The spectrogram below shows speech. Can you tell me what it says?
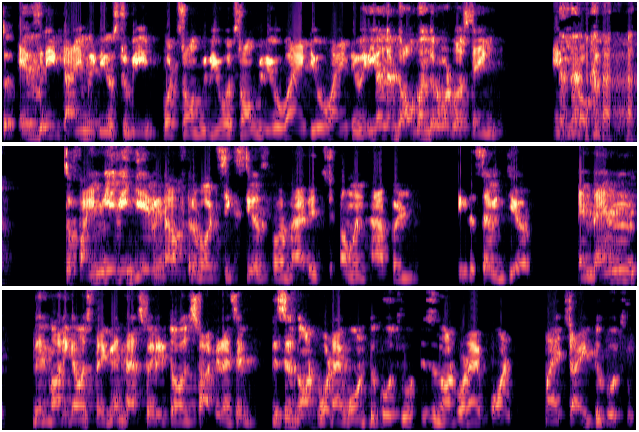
So every time it used to be, what's wrong with you? What's wrong with you? Why aren't you? Why aren't you? And even the dog on the road was saying, any problem? so finally we gave in after about six years for marriage. Aman happened in the seventh year. And then when Monica was pregnant, that's where it all started. I said, this is not what I want to go through. This is not what I want my child to go through.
